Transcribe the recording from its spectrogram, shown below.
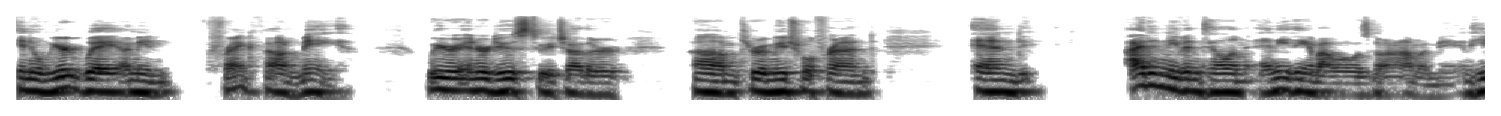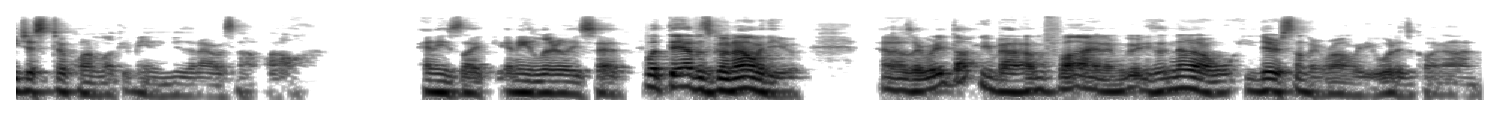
in a weird way, I mean, Frank found me. We were introduced to each other um, through a mutual friend, and I didn't even tell him anything about what was going on with me. And he just took one look at me and he knew that I was not well. And he's like, and he literally said, "What the f is going on with you?" And I was like, "What are you talking about? I'm fine. I'm good." He said, "No, no, there's something wrong with you. What is going on?"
